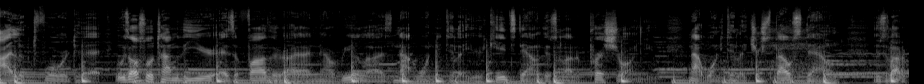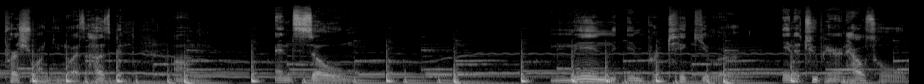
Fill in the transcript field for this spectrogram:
I looked forward to that. It was also a time of the year as a father, I now realize not wanting to let your kids down, there's a lot of pressure on you. Not wanting to let your spouse down, there's a lot of pressure on you, you know, as a husband. Um, and so men in particular in a two parent household,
